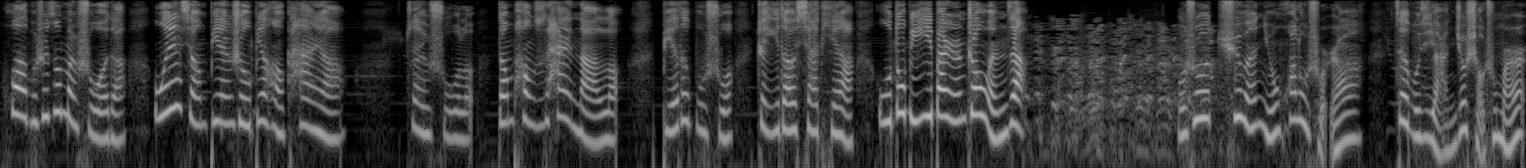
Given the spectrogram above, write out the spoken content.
话不是这么说的，我也想变瘦变好看呀。再说了，当胖子太难了。别的不说，这一到夏天啊，我都比一般人招蚊子。”我说：“驱蚊你用花露水啊，再不济啊你就少出门，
